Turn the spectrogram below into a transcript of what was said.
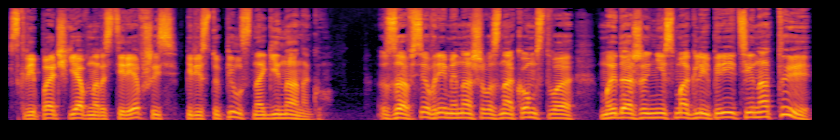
Скрипач, явно растерявшись, переступил с ноги на ногу. «За все время нашего знакомства мы даже не смогли перейти на «ты»,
